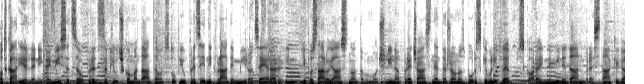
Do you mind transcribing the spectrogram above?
Odkar je le nekaj mesecev pred zaključkom mandata odstopil predsednik vlade Miro Cerar in je postalo jasno, da bomo odšli na predčasne državno-zborske volitve, skoraj ne mine dan brez takega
